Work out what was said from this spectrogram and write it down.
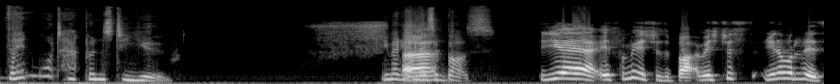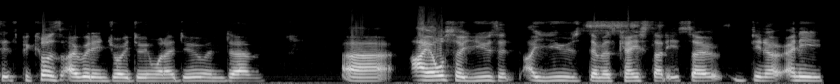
then what happens to you? You mentioned uh, there's a buzz. Yeah, it, for me, it's just a buzz. I mean, it's just you know what it is. It's because I really enjoy doing what I do, and um, uh, I also use it. I use them as case studies. So you know, any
